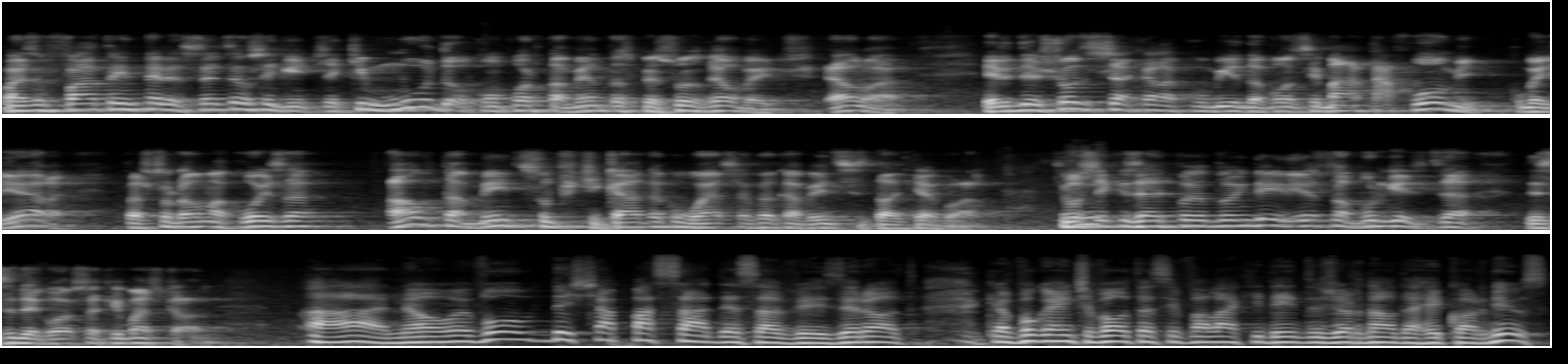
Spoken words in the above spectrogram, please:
Mas o fato interessante é o seguinte, é que muda o comportamento das pessoas realmente, é ou não é? Ele deixou de ser aquela comida, vamos dizer, mata-fome, como ele era, para se tornar uma coisa altamente sofisticada como essa que eu acabei de citar aqui agora. Se você quiser, depois eu dou o endereço da burguesia desse negócio aqui mais caro. Ah, não, eu vou deixar passar dessa vez, Heroto. Daqui a pouco a gente volta a se falar aqui dentro do Jornal da Record News.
